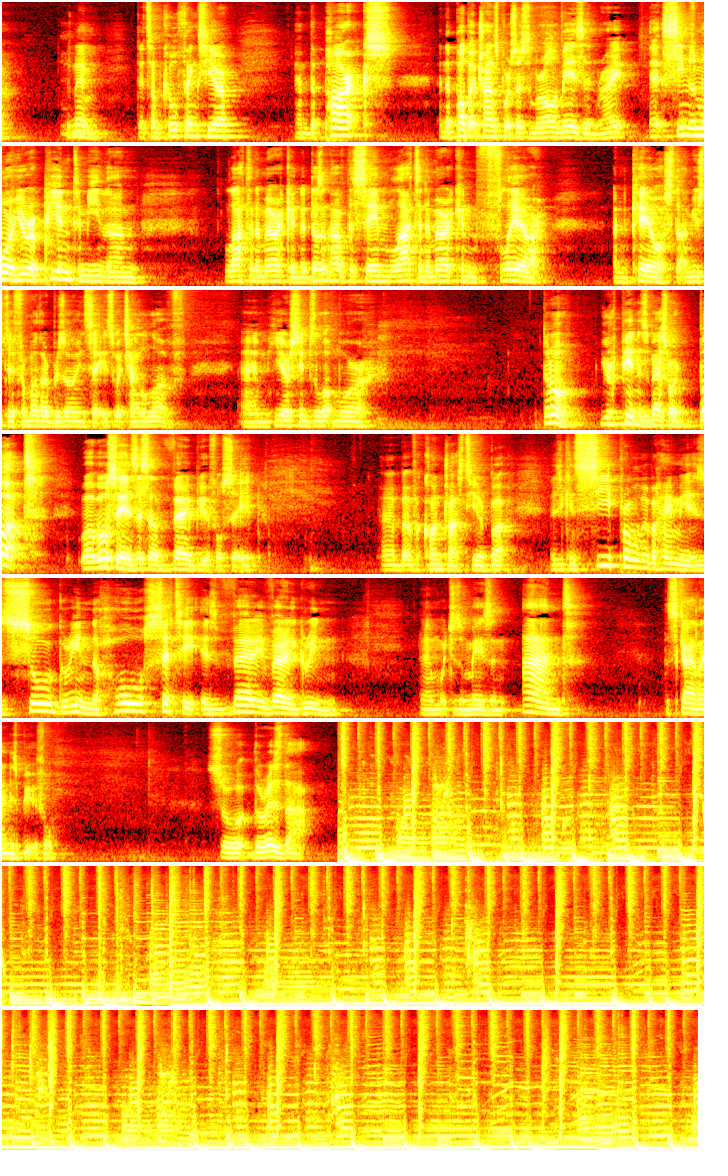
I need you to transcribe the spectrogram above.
his name, did some cool things here. And the parks and the public transport system are all amazing, right? It seems more European to me than Latin American. It doesn't have the same Latin American flair and chaos that I'm used to from other Brazilian cities, which I love. Um, here seems a lot more, don't know, European is the best word. But what I will say is this is a very beautiful city. A bit of a contrast here, but as you can see probably behind me, is so green. The whole city is very, very green, um, which is amazing. And the skyline is beautiful. So there is that.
